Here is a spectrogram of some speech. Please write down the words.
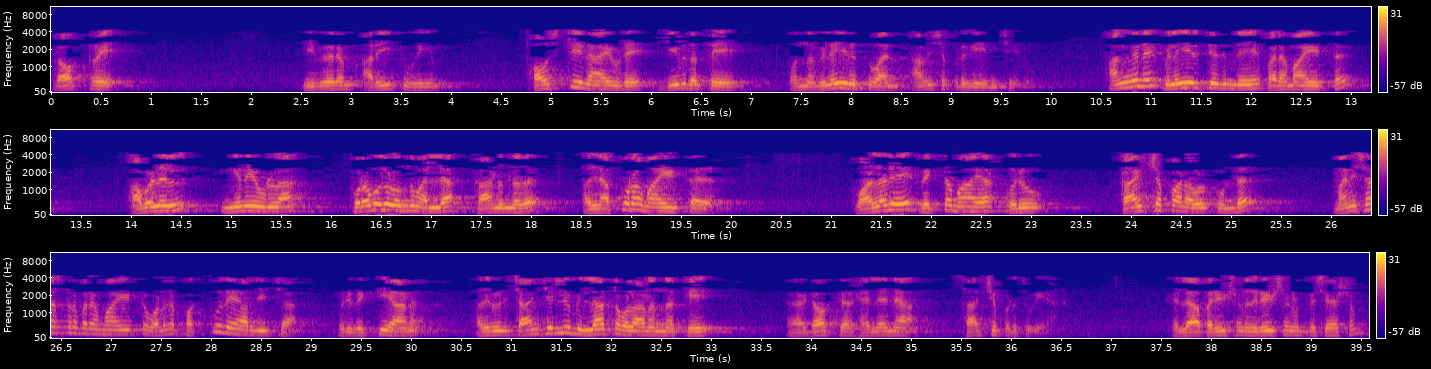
ഡോക്ടറെ ഈ വിവരം അറിയിക്കുകയും ഫൗസ്റ്റീനായുടെ ജീവിതത്തെ ഒന്ന് വിലയിരുത്തുവാൻ ആവശ്യപ്പെടുകയും ചെയ്തു. അങ്ങനെ വിലയിരുത്തിയതിന്റെ ഫലമായിട്ട് അവളിൽ ഇങ്ങനെയുള്ള കുറവുകളൊന്നുമല്ല കാണുന്നത്. അതിനപ്പുറമായിട്ട് വളരെ വ്യക്തമായ ഒരു കാഴ്ചപ്പാട് അവൾക്കുണ്ട്. മനഃശാസ്ത്രപരമായിട്ട് വളരെ പക്വതയാർജിച്ച ഒരു വ്യക്തിയാണ്. അതിലൊരു ചാഞ്ചല്യമില്ലാത്തവളാണെന്നൊക്കെ ഡോക്ടർ ഹെലന സാക്ഷ്യപ്പെടുത്തുകയാണ്. എല്ലാ പരീക്ഷണ നിരീക്ഷണങ്ങൾക്ക് ശേഷം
